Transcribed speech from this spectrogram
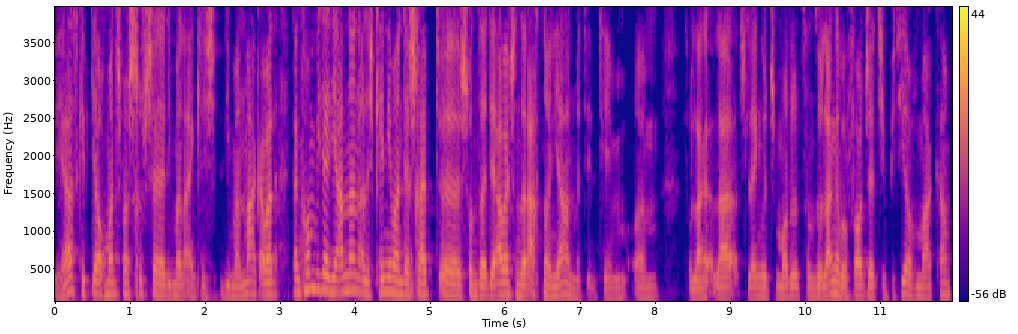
ja, es gibt ja auch manchmal Schriftsteller, die man eigentlich, die man mag. Aber dann kommen wieder die anderen. Also ich kenne jemanden, der schreibt äh, schon seit, der arbeitet schon seit acht, neun Jahren mit den Themen, ähm, so lange Large Language Models und so lange bevor JetGPT auf den Markt kam.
